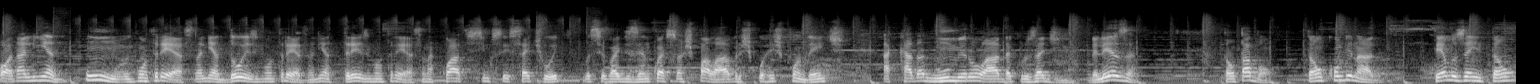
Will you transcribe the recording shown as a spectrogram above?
Ó, na linha 1 eu encontrei essa, na linha 2 eu encontrei essa, na linha 3 eu encontrei essa, na 4, 5, 6, 7, 8 você vai dizendo quais são as palavras correspondentes a cada número lá da cruzadinha, beleza? Então tá bom. Então combinado. Temos aí então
